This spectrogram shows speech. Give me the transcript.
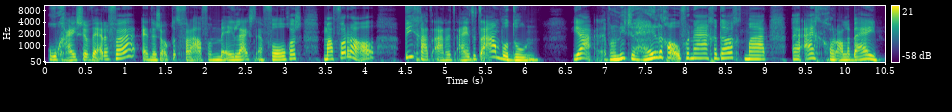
hoe ga je ze werven? En dus ook dat verhaal van meelijst en volgers. Maar vooral, wie gaat aan het eind het aanbod doen? Ja, daar hebben we nog niet zo heel erg over nagedacht, maar uh, eigenlijk gewoon allebei.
